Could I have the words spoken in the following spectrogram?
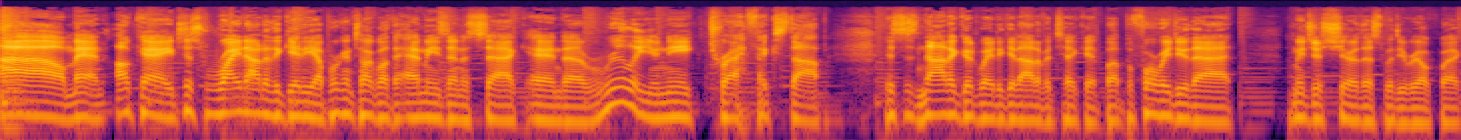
Oh man. Okay, just right out of the giddy up. We're going to talk about the Emmys in a sec and a really unique traffic stop. This is not a good way to get out of a ticket. But before we do that, let me just share this with you real quick.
